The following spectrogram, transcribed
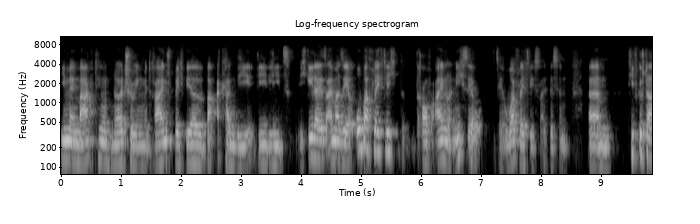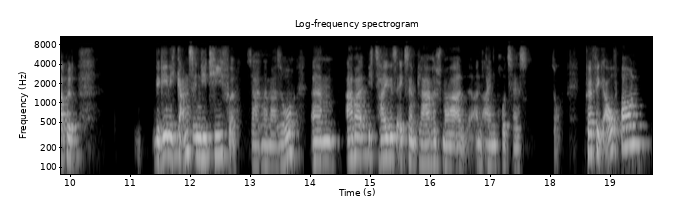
E-Mail-Marketing und Nurturing mit rein, sprich wir beackern die, die Leads. Ich gehe da jetzt einmal sehr oberflächlich drauf ein und nicht sehr, sehr oberflächlich, ist ein bisschen ähm, tief gestapelt wir gehen nicht ganz in die Tiefe, sagen wir mal so, ähm, aber ich zeige es exemplarisch mal an, an einem Prozess. So. Traffic aufbauen,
